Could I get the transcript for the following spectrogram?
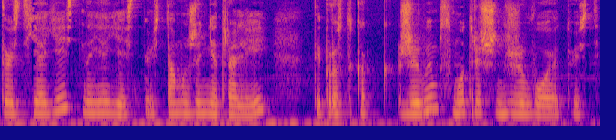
То есть я есть, но я есть. То есть там уже нет ролей. Ты просто как живым смотришь на живое. То есть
